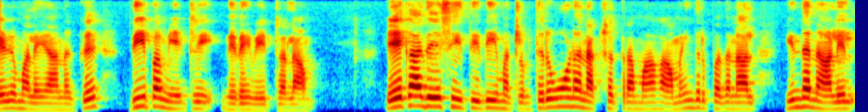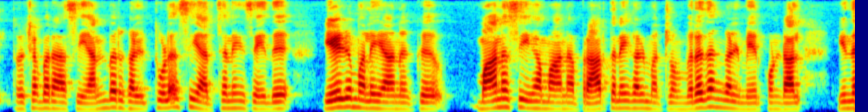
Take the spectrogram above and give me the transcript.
ஏழுமலையானுக்கு தீபம் ஏற்றி நிறைவேற்றலாம். ஏகாதேசி திதி மற்றும் திருவோண நட்சத்திரமாக அமைந்திருப்பதனால் இந்த நாளில் ரிஷபராசி அன்பர்கள் துளசி அர்ச்சனை செய்து ஏழுமலையானுக்கு மானசீகமான பிரார்த்தனைகள் மற்றும் விரதங்கள் மேற்கொண்டால் இந்த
